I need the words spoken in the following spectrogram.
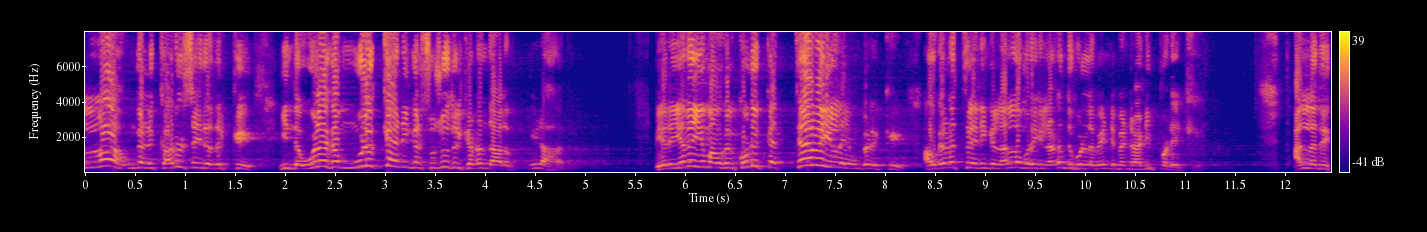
அல்லாஹ் உங்களுக்கு அருள் செய்ததற்கு இந்த உலகம் முழுக்க நீங்கள் சுஜூதில் கிடந்தாலும் ஈடாகாது. வேற எதையும் அவர்கள் கொடுக்க தேவையில்லை உங்களுக்கு. அவர்களிடத்தில் நீங்கள் நல்ல முறையில் நடந்து கொள்ள வேண்டும் என்ற அடிப்படைக்கு. அல்லது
